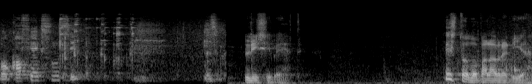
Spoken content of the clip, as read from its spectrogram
More coffee, Excellency? Lisibeth. Es todo palabrería.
